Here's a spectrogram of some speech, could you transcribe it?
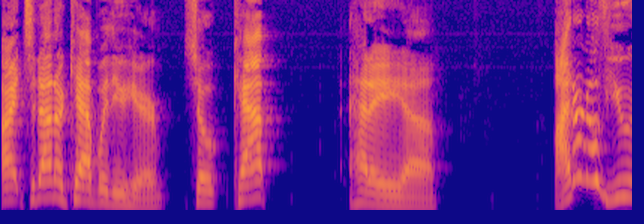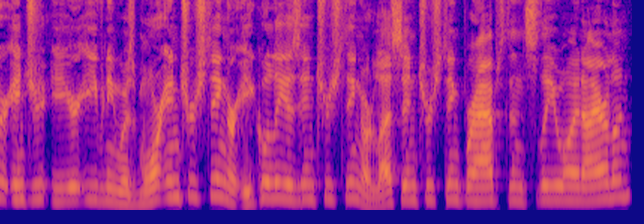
All right, Sedano Kap with you here. So Kap had a. Uh, I don't know if your inter- your evening was more interesting or equally as interesting or less interesting, perhaps, than Sliwa in Ireland.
